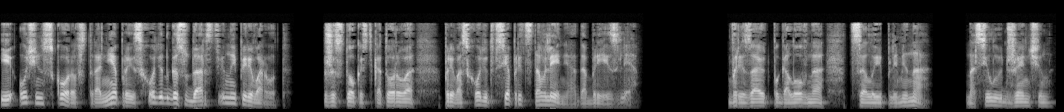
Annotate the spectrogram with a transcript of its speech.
и очень скоро в стране происходит государственный переворот, жестокость которого превосходит все представления о добре и зле. Вырезают поголовно целые племена, насилуют женщин,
